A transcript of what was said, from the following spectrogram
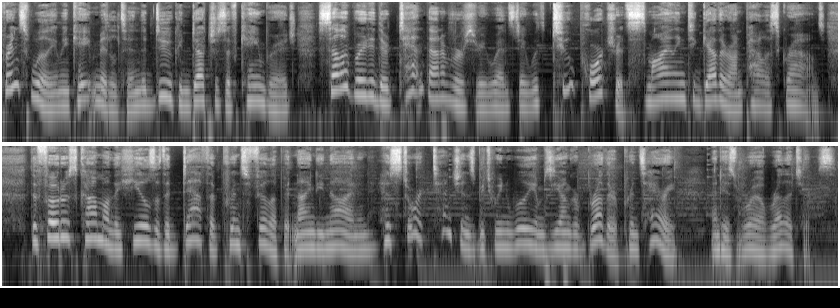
Prince William and Kate Middleton, the Duke and Duchess of Cambridge, celebrated their 10th anniversary Wednesday with two portraits smiling together on palace grounds. The photos come on the heels of the death of Prince Philip at 99 and historic tensions between William's younger brother, Prince Harry, and his royal relatives.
